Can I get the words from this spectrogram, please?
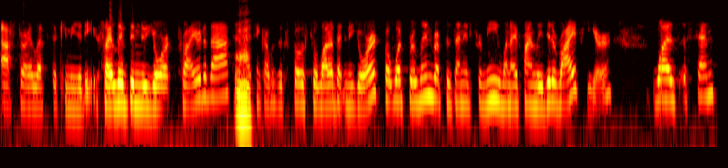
after I left the community. So I lived in New York prior to that, and I mm-hmm. think I was exposed to a lot of that in New York. But what Berlin represented for me when I finally did arrive here was a sense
